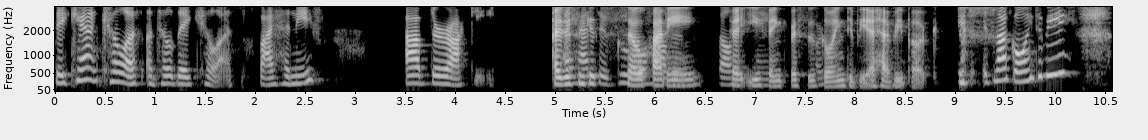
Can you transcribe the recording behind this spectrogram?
They can't kill us until they kill us by Hanif Abdurraqib. I just had think it's so funny that you name think this is going to be a heavy book. It's not going to be?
